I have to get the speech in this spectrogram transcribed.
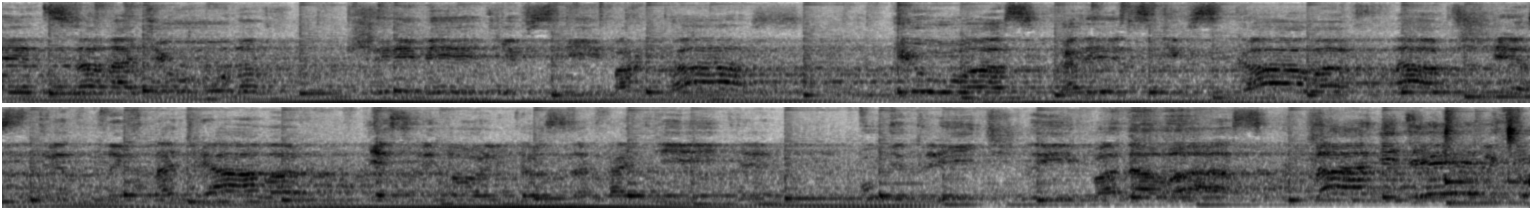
Катается на дюнах Шереметьевский баркас И у вас в карельских скалах На общественных началах Если только захотите Будет личный водолаз. На недельку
